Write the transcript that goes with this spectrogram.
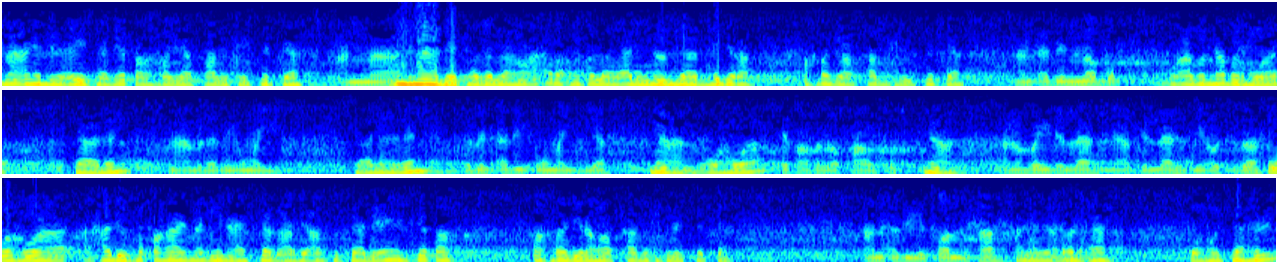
معن بن عيسى ثقة أخرج أصحاب في الستة. عن مالك. عن مالك رضي الله رحمة الله عليه إمام دار الهجرة أخرج أصحاب في الستة. عن أبي النضر. وأبو النضر هو سالم. نعم بن أبي أمية. سالم بن؟ ابن أبي أمية. نعم وهو؟ ثقة في أصحاب الكتب. نعم. عن عبيد الله بن عبد الله بن عتبة. وهو أحد فقهاء المدينة السبعة في عصر التابعين ثقة اخرج له أصحاب الكتب الستة. عن أبي طلحة. عن أبي طلحة. وهو سهل.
